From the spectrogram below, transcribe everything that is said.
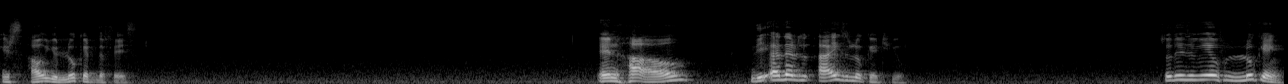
It's how you look at the face. And how the other eyes look at you. So there's a way of looking.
